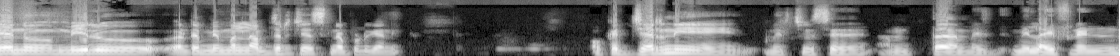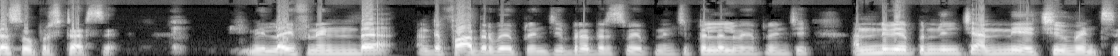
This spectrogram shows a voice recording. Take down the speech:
నేను మీరు అంటే మిమ్మల్ని అబ్జర్వ్ చేసినప్పుడు కానీ ఒక జర్నీ మీరు చూసే అంత మీ- లైఫ్ నిండా సూపర్ స్టార్సే మీ లైఫ్ నిండా అంటే ఫాదర్ వైపు నుంచి బ్రదర్స్ వైపు నుంచి పిల్లల వైపు నుంచి అన్ని వైపు నుంచి అన్ని అచీవ్మెంట్స్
